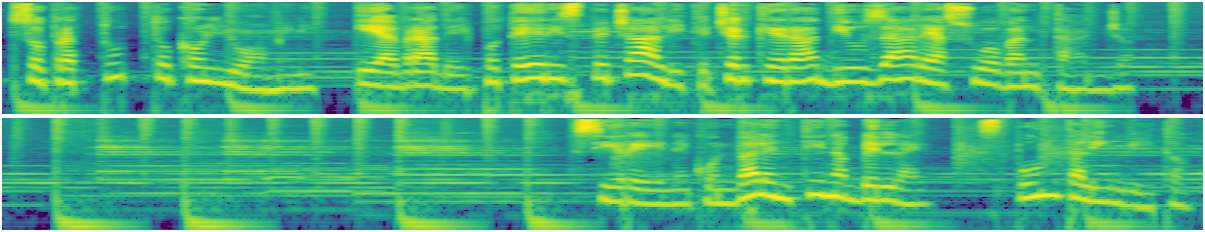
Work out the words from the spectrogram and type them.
soprattutto con gli uomini, e avrà dei poteri speciali che cercherà di usare a suo vantaggio. Sirene con Valentina Bellè, spunta l'invito.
